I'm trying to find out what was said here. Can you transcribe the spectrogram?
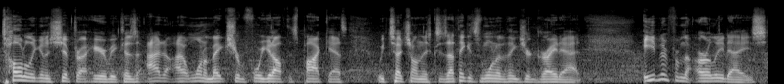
totally going to shift right here because I, I want to make sure before we get off this podcast we touch on this because I think it's one of the things you're great at. Even from the early days,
